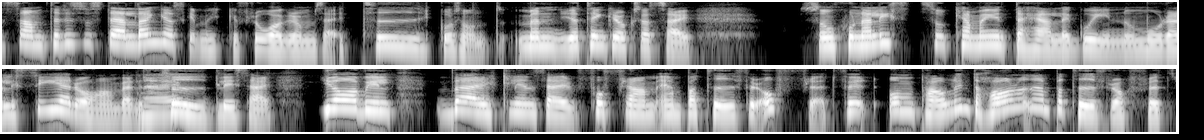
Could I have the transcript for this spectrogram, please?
samtidigt så ställde han ganska mycket frågor om så här, etik och sånt. Men jag tänker också att så här, som journalist så kan man ju inte heller gå in och moralisera och ha en väldigt Nej. tydlig så här. Jag vill verkligen så här, få fram empati för offret. För om Paolo inte har någon empati för offret,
